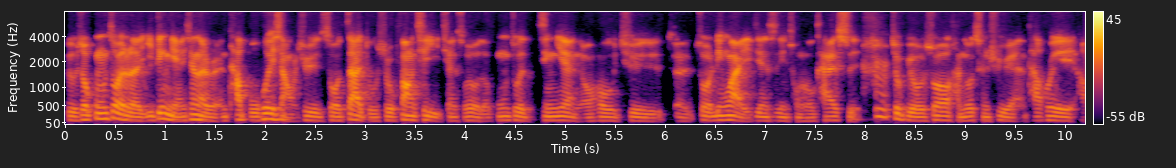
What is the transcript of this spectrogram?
比如说工作了一定年限的人，他不会想去说再读书，放弃以前所有的工作经验，然后去呃做另外一件事情，从头开始。嗯就比如说很多程序员，他会啊、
